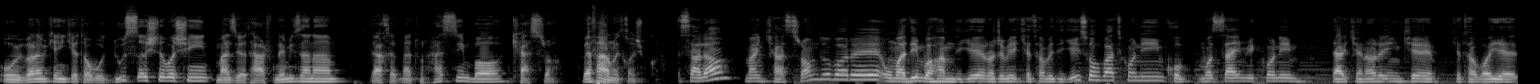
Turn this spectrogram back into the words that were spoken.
امیدوارم که این کتاب رو دوست داشته باشین. من زیاد حرف نمی‌زنم. در خدمتون هستیم با کسرا بفرمایید خواهش می‌کنم. سلام من کسرام دوباره. اومدیم با هم دیگه راجع به کتاب دیگه صحبت کنیم. خب ما سعی می‌کنیم در کنار اینکه کتابای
